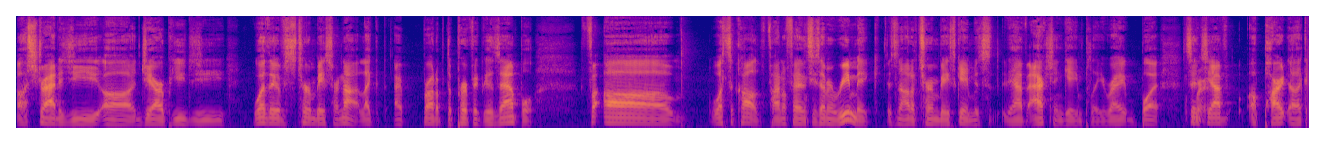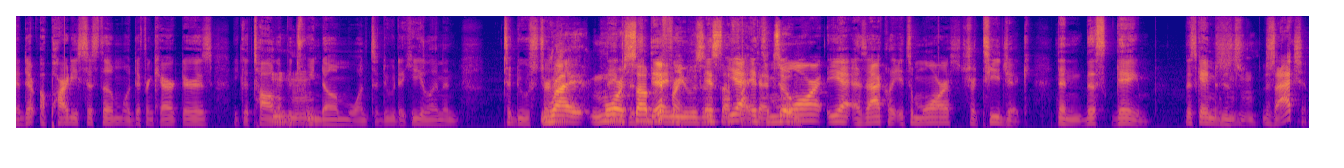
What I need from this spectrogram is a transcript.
uh, strategy uh, JRPG whether it's turn based or not. Like I brought up the perfect example. Um, what's it called? Final Fantasy VII Remake. It's not a turn based game. It's they have action gameplay, right? But since right. you have a part like a, a, party system with different characters, you could toggle mm-hmm. between them, one to do the healing and to do certain right more sub menus and stuff yeah, like it's more yeah exactly. It's more strategic than this game. This game is just mm-hmm. just action.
